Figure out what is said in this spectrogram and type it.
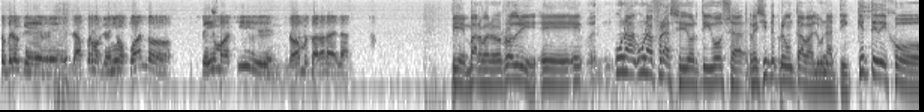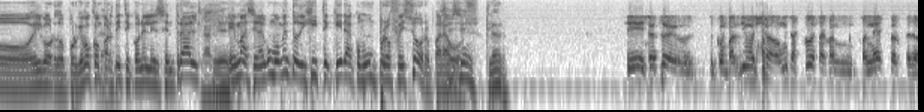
yo creo que la forma que venimos jugando, si seguimos así, eh, lo vamos a sacar adelante. Bien, bárbaro. Rodri, eh, eh, una, una frase de Ortigosa. Recién te preguntaba, Lunati, ¿qué te dejó el gordo? Porque vos compartiste con él en Central. Es más, en algún momento dijiste que era como un profesor para Sí, vos. sí, claro. Sí, yo tuve- compartí mucho, muchas cosas con, con Néstor, pero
